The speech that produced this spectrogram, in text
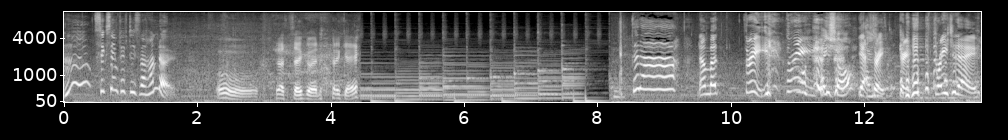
Mm, 1650 is the hundo. Oh, that's so good. Okay. Ta-da! Number three. Three. Are you sure? Yeah, three. Three. three today.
